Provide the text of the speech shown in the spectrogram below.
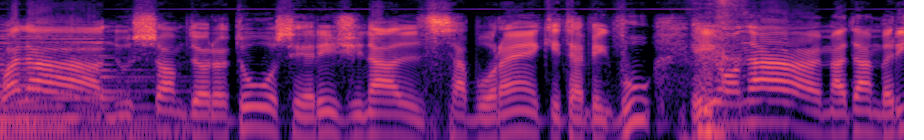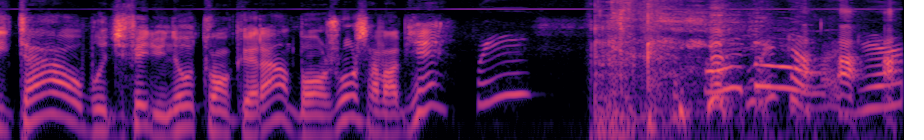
voilà, nous sommes de retour. C'est Réginald Sabourin qui est avec vous. Et on a euh, Madame Rita au bout du fil, une autre concurrente. Bonjour, ça va bien? Oui. Oui, ça va bien.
